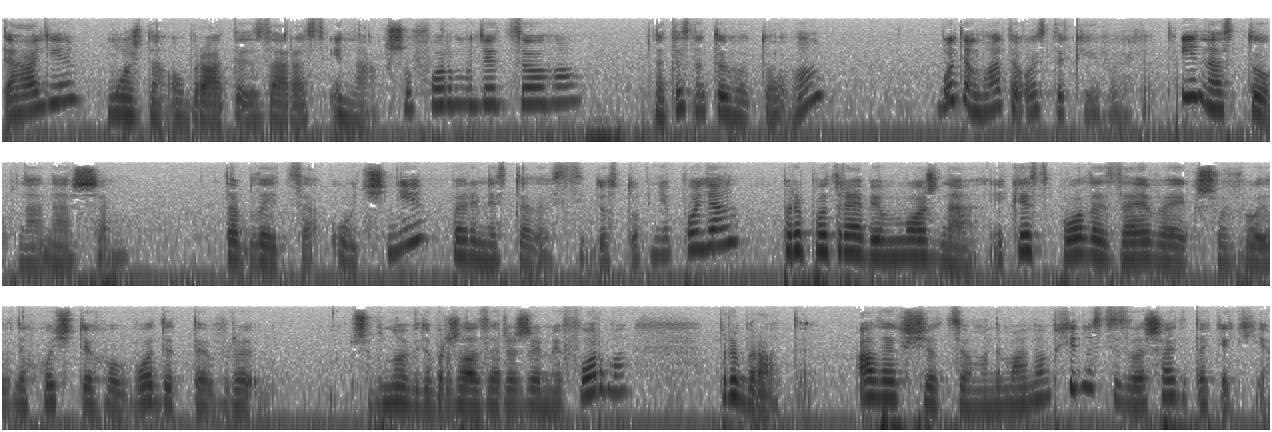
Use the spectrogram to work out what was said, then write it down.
далі можна обрати зараз інакшу форму для цього, натиснути Готово. Будемо мати ось такий вигляд. І наступна наша таблиця учні. Перемістили всі доступні поля. При потребі можна якесь поле зайве, якщо ви не хочете його вводити, щоб воно відображалося в режимі форми, прибрати. Але якщо цьому немає необхідності, залишайте так, як є.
